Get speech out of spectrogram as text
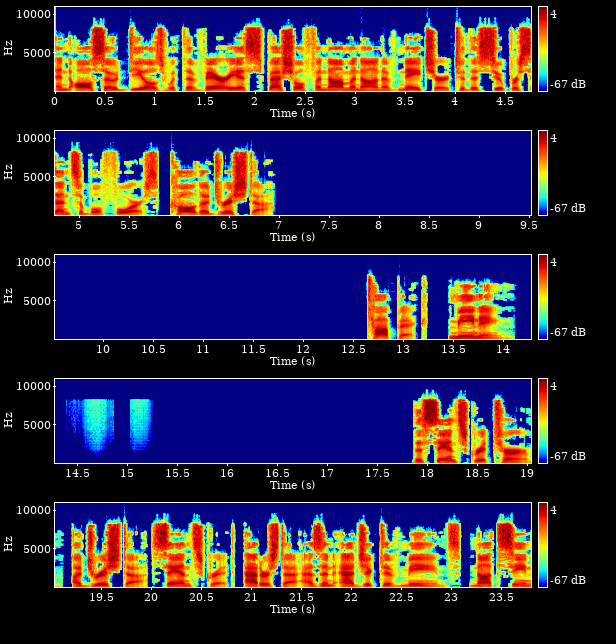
and also deals with the various special phenomenon of nature to the supersensible force, called adrishta. Meaning The Sanskrit term, adrishta Sanskrit, adarsta as an adjective means, not seen,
